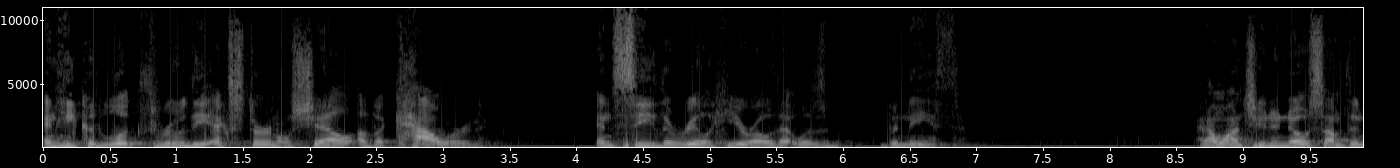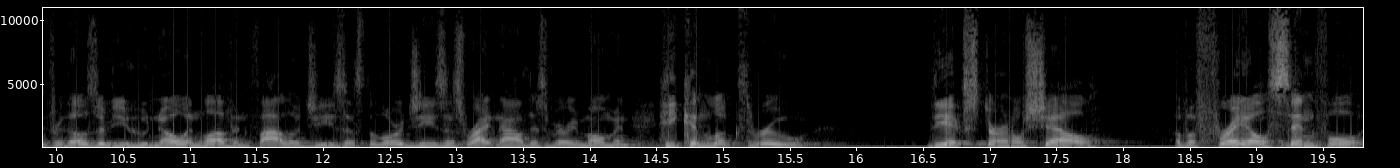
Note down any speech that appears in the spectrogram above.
and he could look through the external shell of a coward and see the real hero that was beneath. And I want you to know something for those of you who know and love and follow Jesus. The Lord Jesus, right now, this very moment, he can look through the external shell of a frail, sinful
